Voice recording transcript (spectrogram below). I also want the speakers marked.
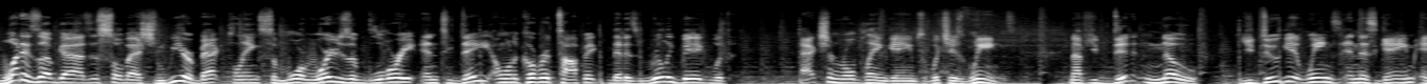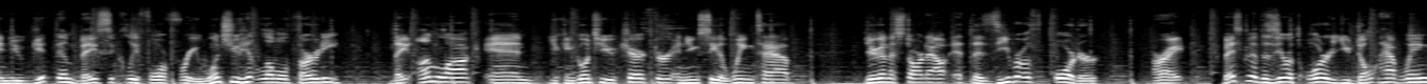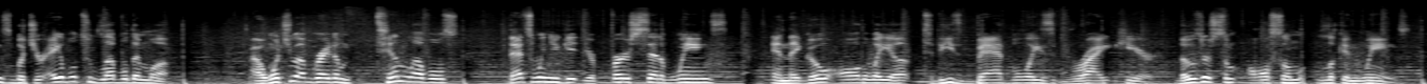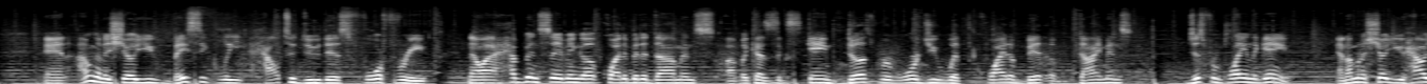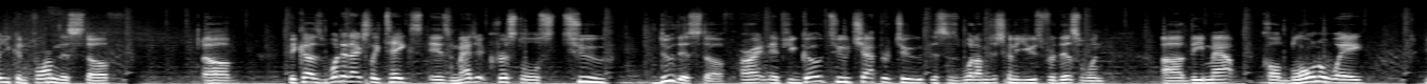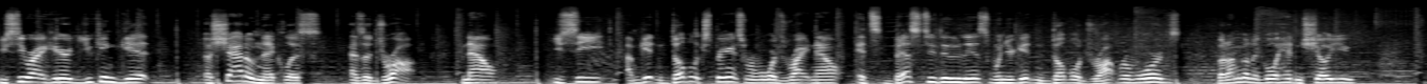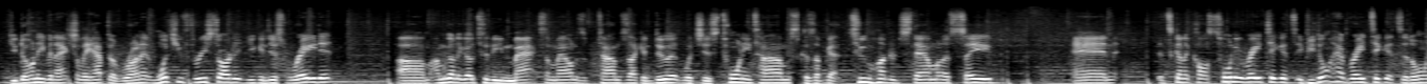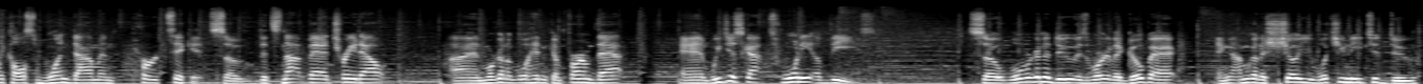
Speaker 1: What is up guys, it's Solbash. We are back playing some more Warriors of Glory and today I want to cover a topic that is really big with action role-playing games, which is wings. Now if you didn't know, you do get wings in this game and you get them basically for free. Once you hit level 30, they unlock and you can go into your character and you can see the wing tab. You're going to start out at the zeroth order all right, basically at the zeroth order, you don't have wings, but you're able to level them up. Uh, once you upgrade them 10 levels, that's when you get your first set of wings and they go all the way up to these bad boys right here. Those are some awesome looking wings. And I'm going to show you basically how to do this for free. Now I have been saving up quite a bit of diamonds uh, because this game does reward you with quite a bit of diamonds just from playing the game. And I'm going to show you how you can farm this stuff. Uh, because what it actually takes is magic crystals to do this stuff. All right, and if you go to chapter two, this is what I'm just going to use for this one. Uh, the map called Blown Away. You see right here, you can get a shadow necklace as a drop. Now, you see, I'm getting double experience rewards right now. It's best to do this when you're getting double drop rewards but I'm going to go ahead and show you. You don't even actually have to run it. Once you three start it, you can just raid it. Um, I'm going to go to the max amount of times I can do it, which is 20 times because I've got 200 stamina saved. And it's going to cost 20 raid tickets. If you don't have raid tickets, it only costs one diamond per ticket. So it's not bad trade out. and we're going to go ahead and confirm that. And we just got 20 of these. So what we're going to do is we're going to go back and I'm going to show you what you need to do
